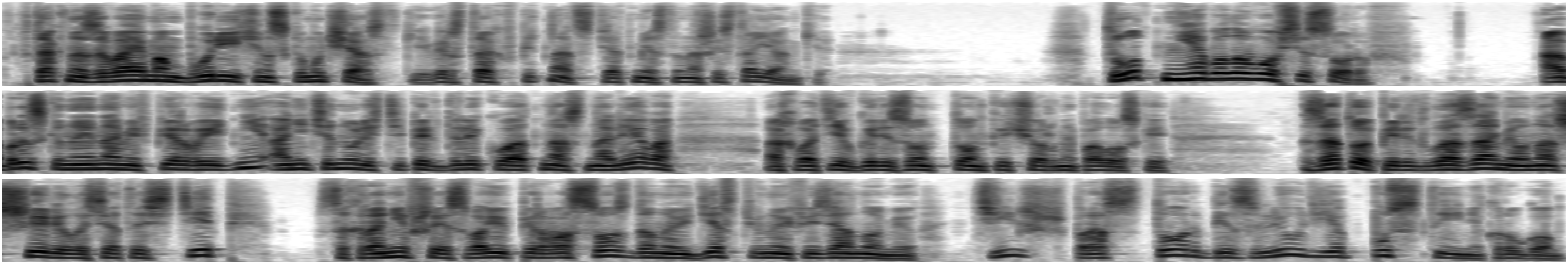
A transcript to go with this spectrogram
в так называемом Бурихинском участке, в верстах в 15 от места нашей стоянки. Тут не было вовсе ссоров. Обрысканные нами в первые дни, они тянулись теперь далеко от нас налево, охватив горизонт тонкой черной полоской. Зато перед глазами у нас ширилась эта степь, сохранившая свою первосозданную девственную физиономию. Тишь, простор, безлюдье, пустыня кругом.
